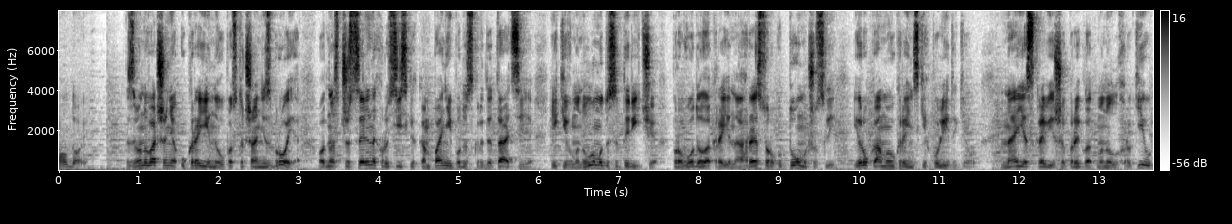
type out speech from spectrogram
Молдови. Звинувачення України у постачанні зброї одна з чисельних російських кампаній по дискредитації, які в минулому десятиріччі проводила країна-агресор, у тому числі і руками українських політиків. Найяскравіший приклад минулих років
